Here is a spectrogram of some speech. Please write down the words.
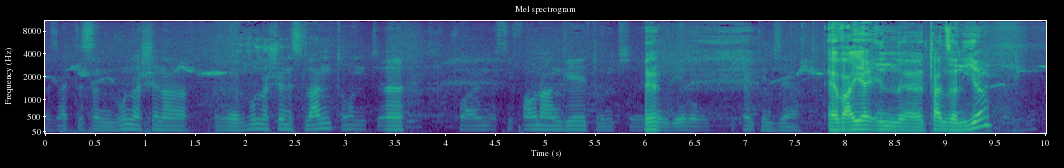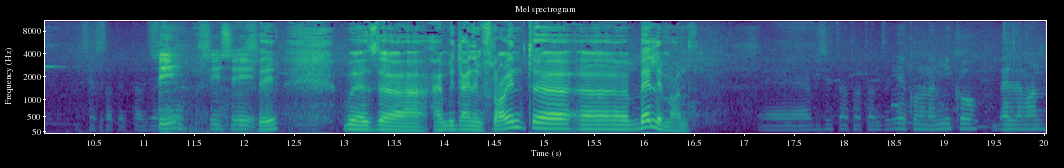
Er sagt, es ist ein wunderschöner, wunderschönes Land und äh, vor allem was die Fauna angeht und äh, Ja. die Umgebung gefällt ihm sehr. Er war ja in äh, Tansania? Sì, sì, sì. Äh, mit einem Freund äh, Bellemann. Tanzania con un amico, Belleman.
